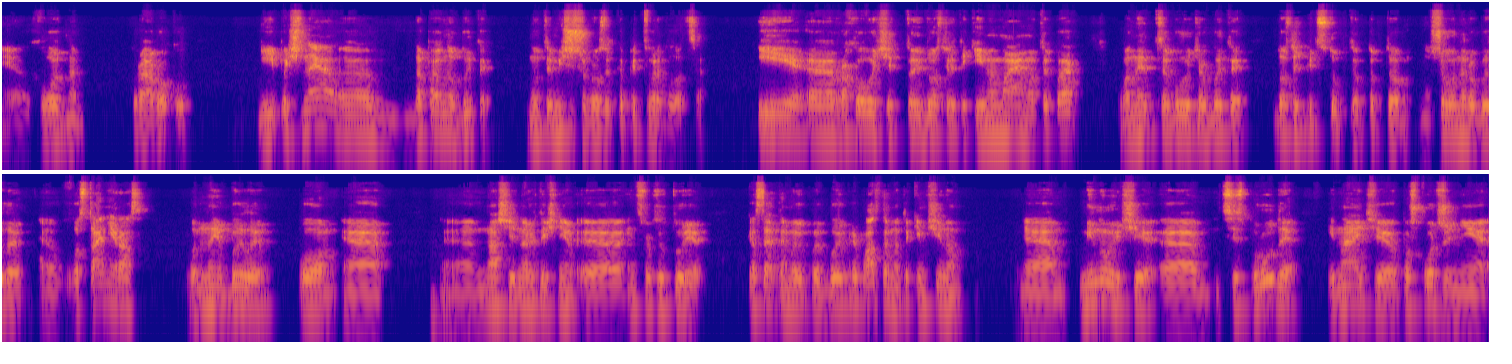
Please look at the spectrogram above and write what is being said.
е, холодна пора року, і почне, е, напевно, бити. Ну, тим більше, що розвідка підтвердила це. І е, враховуючи той досвід, який ми маємо тепер, вони це будуть робити досить підступно. Тобто, що вони робили е, в останній раз, вони били по е, е, нашій енергетичній е, інфраструктурі касетними боєприпасами, таким чином мінуючи ці споруди, і навіть пошкоджені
